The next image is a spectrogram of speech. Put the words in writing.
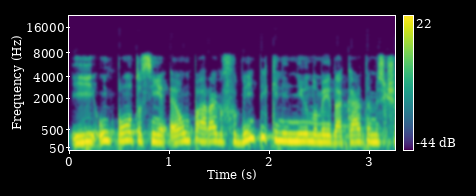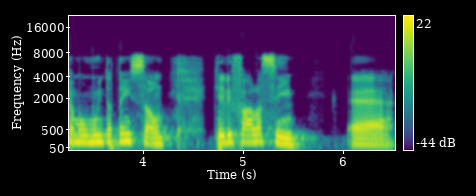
E um ponto, assim, é um parágrafo bem pequenininho no meio da carta, mas que chamou muita atenção, que ele fala assim, é,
